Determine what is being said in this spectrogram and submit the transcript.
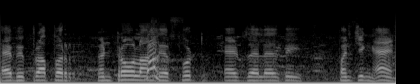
have a proper control on their foot as well as the punching hand.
